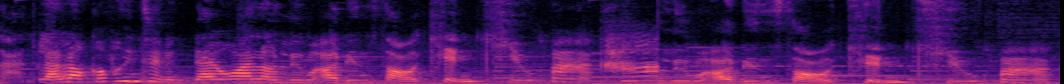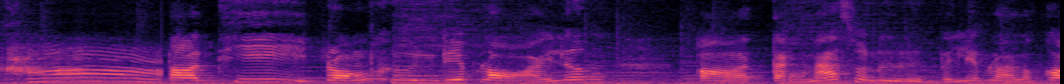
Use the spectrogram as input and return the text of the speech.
กัน แล้วเราก็เพิ่งจะนึกได้ว่าเราลืมเอาดินสอเขียนคิ้วมาค่ะ ลืมเอาดินสอเขียนคิ้วมาค่ะ ตอนที่ร้องพื้นเรียบร้อยเริ่ม เอ่อแต่งหน้าส่วนอื่นๆไปเรียบร้อยแล้วก็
